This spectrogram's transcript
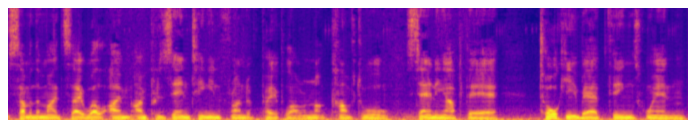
some of them might say, well, I'm I'm presenting in front of people. I'm not comfortable standing up there talking about things when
